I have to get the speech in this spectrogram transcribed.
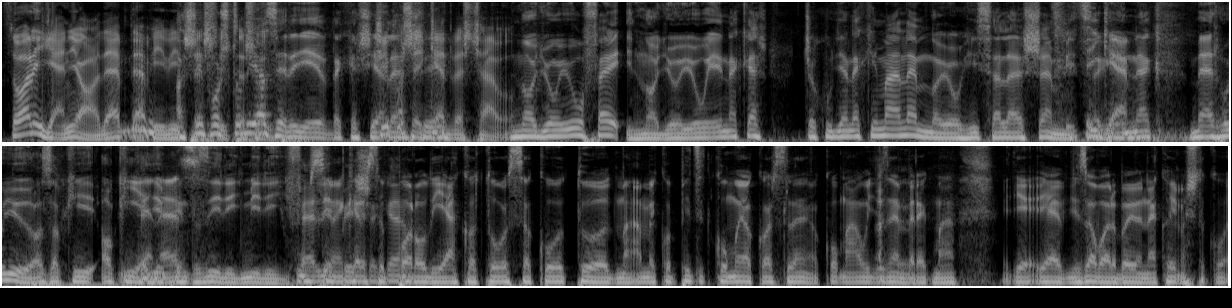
Szóval igen, ja, de, de mi A Sipos Tomi azért egy érdekes Sipos jelenség. egy kedves csávó. Nagyon jó fej, nagyon jó énekes, csak ugye neki már nem nagyon hiszel el semmit Igen. szegénynek, mert hogy ő az, aki, aki Ilyen egyébként ez. az irigy-mirigy 20 éven keresztül fellépéseken. parodiákat tolsz, akkor tudod már, amikor picit komoly akarsz lenni, akkor már úgy az emberek már ugye, ugye, zavarba jönnek, hogy most akkor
